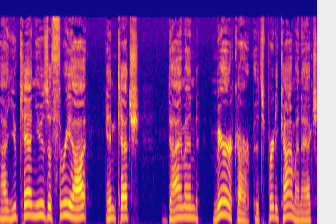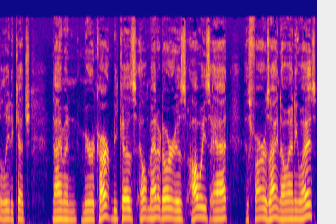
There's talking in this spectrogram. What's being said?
Now, you can use a 3-aught and catch diamond mirror carp. It's pretty common, actually, to catch diamond mirror carp because El Matador is always at, as far as I know anyways,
